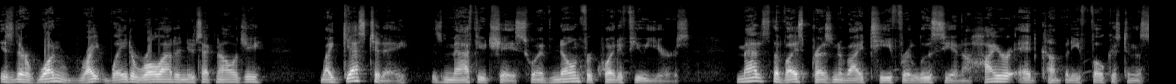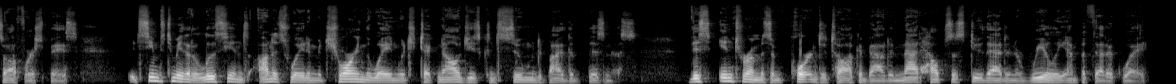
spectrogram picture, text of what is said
Is there one right way to roll out a new technology? My guest today is Matthew Chase, who I've known for quite a few years. Matt is the Vice President of IT for Ellucian, a higher ed company focused in the software space. It seems to me that Ellucian's on its way to maturing the way in which technology is consumed by the business. This interim is important to talk about, and Matt helps us do that in a really empathetic way.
